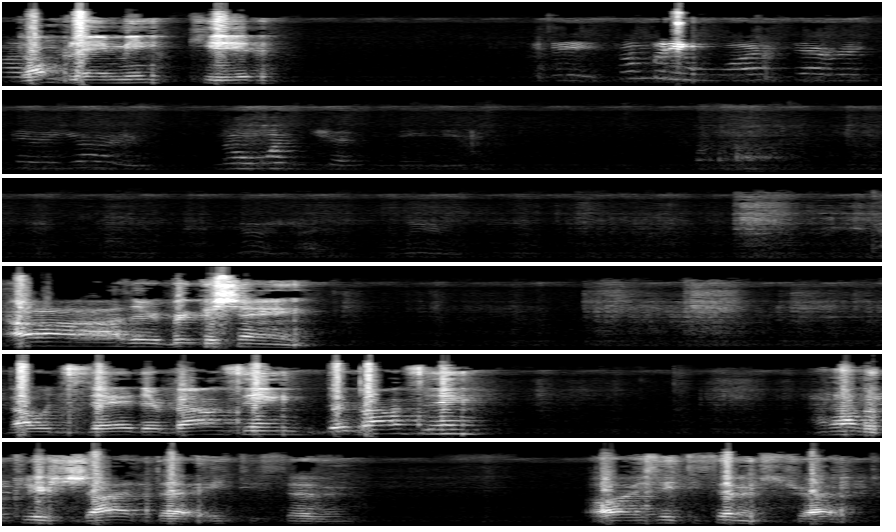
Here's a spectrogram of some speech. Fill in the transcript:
Guess I have to play another- Don't blame me, kid. Hey, somebody watched that right there yard. No one checked made it. Ah, they're ricocheting. I would say they're bouncing. They're bouncing. I don't have a clear shot at that 87. Oh, it's 87 strapped.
